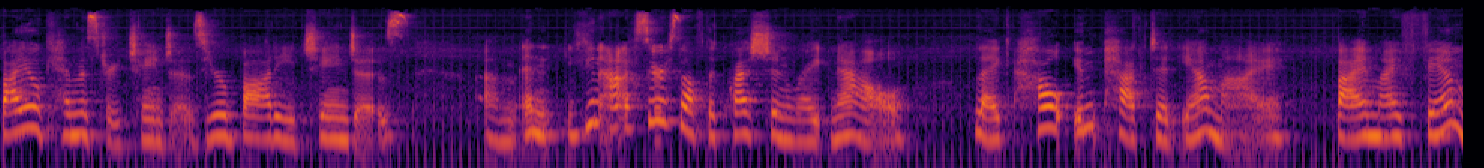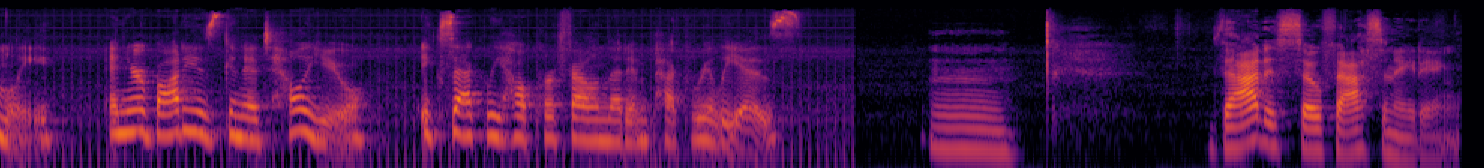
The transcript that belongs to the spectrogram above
biochemistry changes your body changes. Um, and you can ask yourself the question right now like how impacted am i by my family and your body is going to tell you exactly how profound that impact really is. Mm. That is so fascinating.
